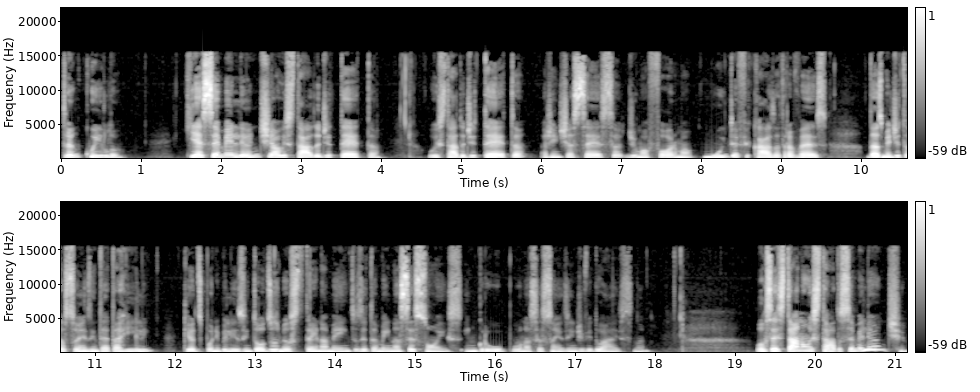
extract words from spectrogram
tranquilo, que é semelhante ao estado de teta. O estado de teta a gente acessa de uma forma muito eficaz através das meditações em Theta Healing, que eu disponibilizo em todos os meus treinamentos e também nas sessões, em grupo, nas sessões individuais. Né? Você está num estado semelhante.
